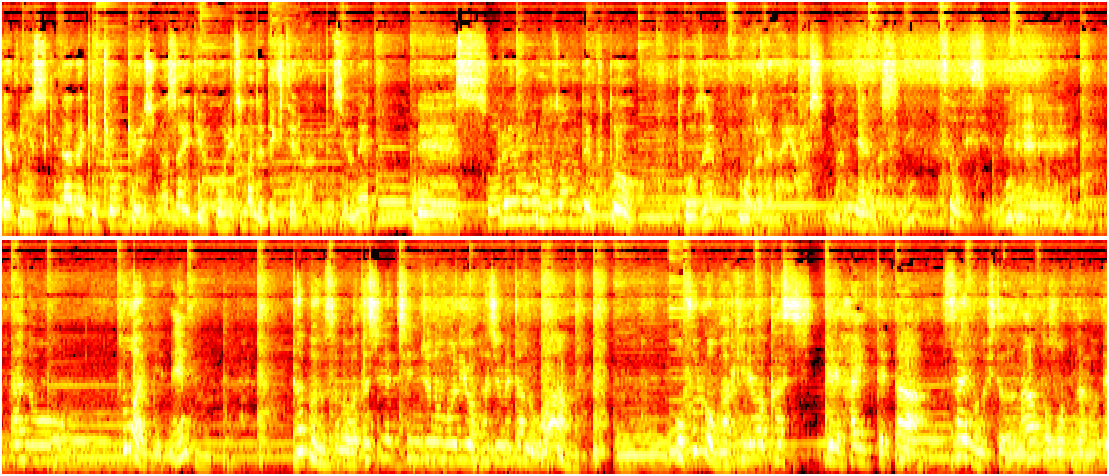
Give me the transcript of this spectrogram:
逆に好きなだけ供給しなさいという法律までできてるわけですよね。でそれを望んでいくと当然戻れない話になっていなるほどね。ますそうですよね。えあのとはいえね、多分その私が鎮守の森を始めたのは、お風呂を薪で沸かして入ってた最後の人だなと思ったので、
